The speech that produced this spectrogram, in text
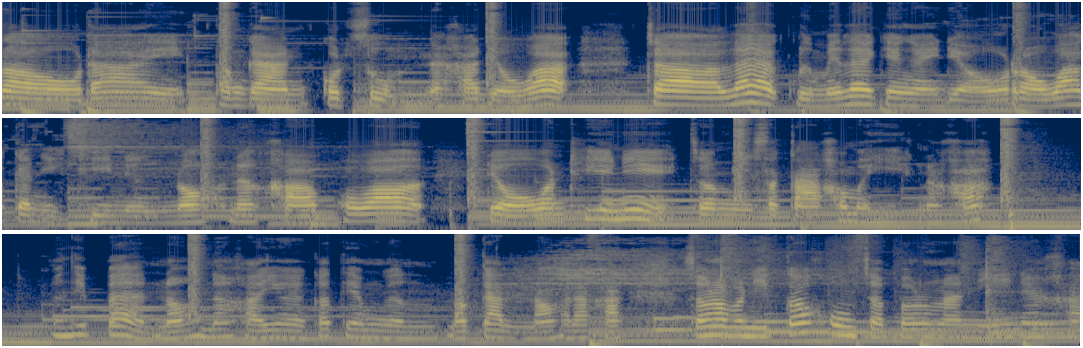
เราได้ทำการกดสุ่มนะคะ เดี๋ยวว่าจะแลกหรือไม่แลกยังไง เดี๋ยวเราว่ากันอีกทีหนึ่งเนาะนะคะ เพราะว่าเดี๋ยววันที่นี่จะมีสกาเข้ามาอีกนะคะวันที่ 8 เนาะนะคะ ยังไงก็เตรียมเงินแล้วกันเนาะนะคะสำหรับวันนี้ก็คงจะประมาณนี้นะคะ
